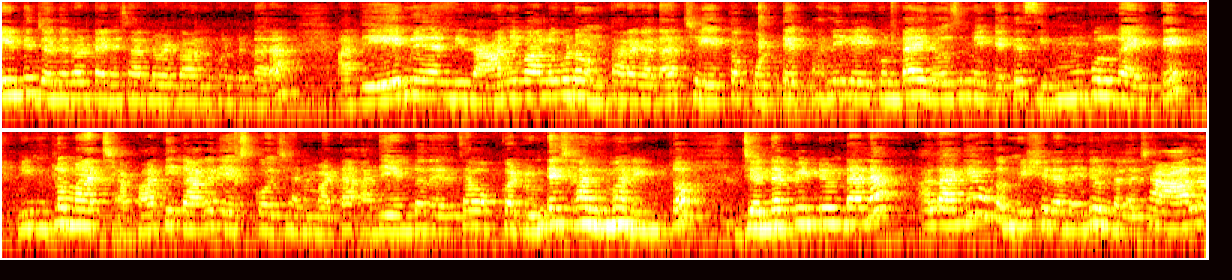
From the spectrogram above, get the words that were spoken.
ఏంటి జొన్న రొట్టె ఎన్నిసార్లు పెడదాం అనుకుంటున్నారా? అదేం లేదండి రాని వాళ్ళు కూడా ఉంటారు కదా చేతితో కొట్టే పని లేకుండా ఈరోజు మీకైతే సింపుల్గా అయితే ఇంట్లో మన చపాతీ లాగా చేసుకోవచ్చు అనమాట అదేంటో తెలుసా? ఒక్కటి ఉంటే చాలు మన ఇంట్లో. జొన్న పిండి ఉండాలా? అలాగే ఒక మిషన్ అనేది ఉండాలి? చాలా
